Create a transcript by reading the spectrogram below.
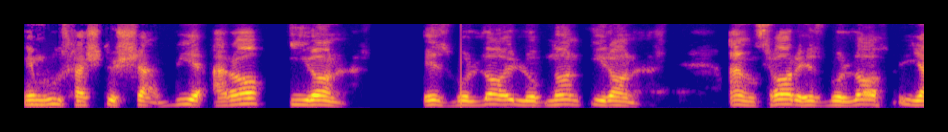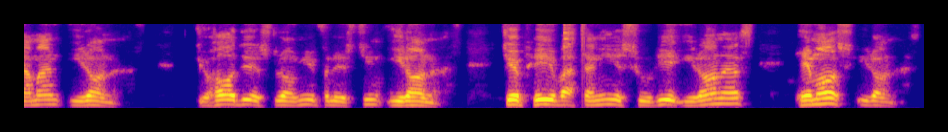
امروز هشت شعبی عراق ایران است. حزب الله لبنان ایران است. انصار حزب الله یمن ایران است. جهاد اسلامی فلسطین ایران است. جبهه وطنی سوریه ایران است. حماس ایران است.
